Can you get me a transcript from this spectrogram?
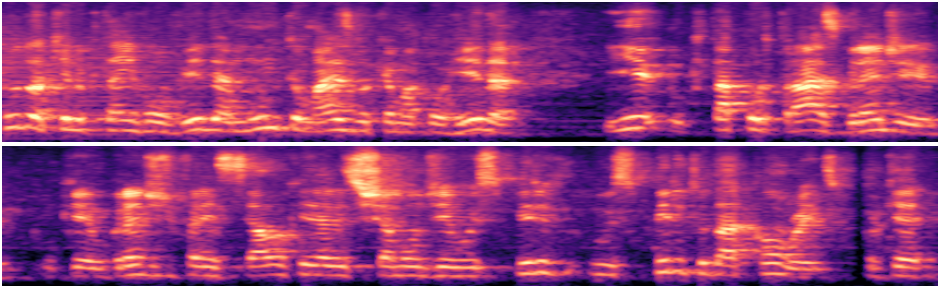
tudo aquilo que está envolvido é muito mais do que uma corrida e o que está por trás, grande, o, que, o grande diferencial, é o que eles chamam de o espírito, o espírito da Conrads, porque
